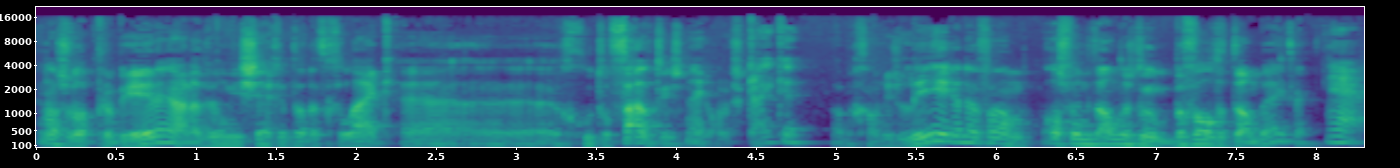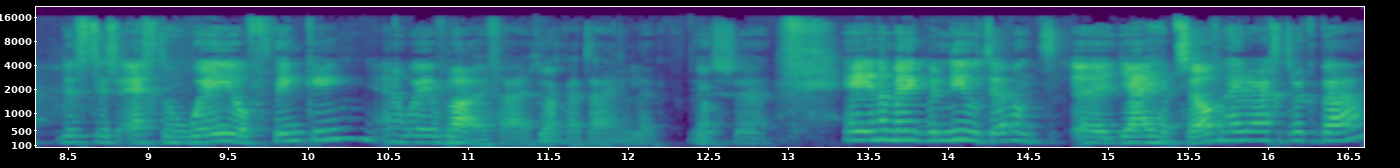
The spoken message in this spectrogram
En als we wat proberen, nou, dat wil niet zeggen dat het gelijk eh, goed of fout is. Nee, gewoon eens kijken. Laten we gewoon eens leren daarvan. Als we het anders doen, bevalt het dan beter? Ja, dus het is echt een way of thinking en een way of life eigenlijk Ja. uiteindelijk. Dus, eh, hey, en dan ben ik benieuwd, hè, want eh, jij hebt zelf een hele erg drukke baan.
